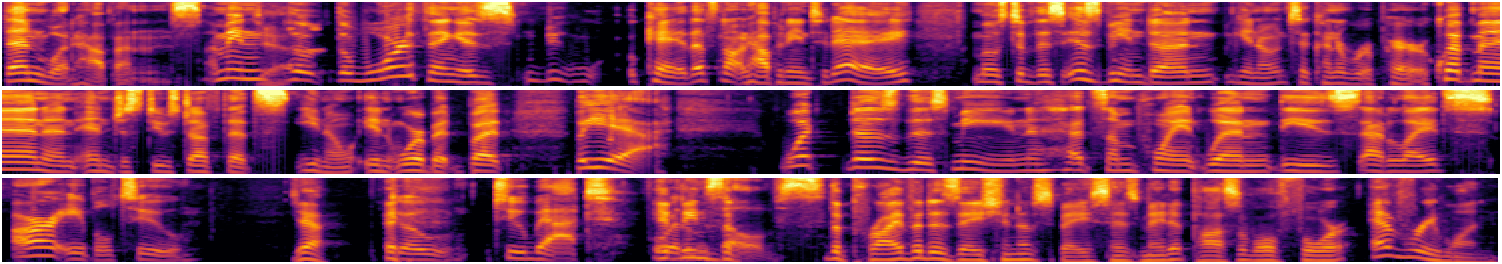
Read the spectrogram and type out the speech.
then what happens? I mean, Yeah. the, the war thing is okay, that's not happening today. Most of this is being done, you know, to kind of repair equipment and, and just do stuff that's, you know, in orbit. But but yeah. What does this mean at some point when these satellites are able to. Go to bat for it means the- themselves? The, privatization of space has made it possible for everyone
